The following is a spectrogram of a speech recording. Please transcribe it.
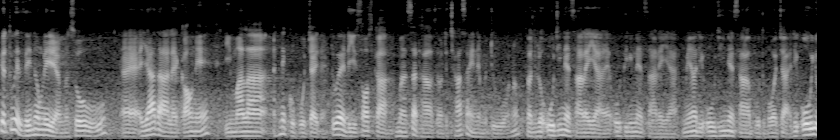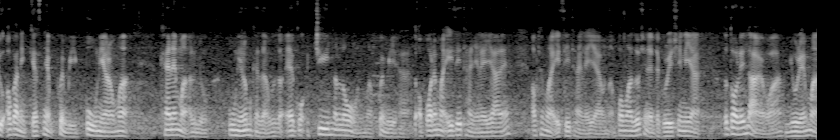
ပြီးတော့သူ့ရဲ့ဈေးနှုန်းလေးတွေကမစိုးဘူးအဲအရတာလည်းကောင်းတယ်ဒီမာလာအနှစ်ကိုပိုကြိုက်တယ်သူ့ရဲ့ဒီ sauce ကမှဆက်ထားဆိုတော့တခြားဆိုင်နဲ့မတူဘူးပေါ့နော်ဆိုတော့ဒီလို OG နဲ့စားလဲရတယ် OT နဲ့စားလဲရတယ်မင်းကဒီ OG နဲ့စားတော့ပိုသဘောကျတယ်ဒီ OG ကိုအောက်ကနေ gas နဲ့ဖွင့်ပြီးပူနေရတော့မှခန်းထဲမှာအဲ့လိုမျိုးပူနေလို့မခံစားဘူးဆိုတော့ aircon အကြီးနှလုံးကိုဒီမှာဖွင့်ပေးထားတယ်အပေါ်ထဲမှာ AC ထိုင်ရင်လည်းရတယ်အောက်ထဲမှာ AC ထိုင်လည်းရအောင်နော်အပေါ်မှာဆိုရှင်လည်း decoration လေးက တော်တော်လေးလှရကွာမျိုးထဲမှာ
